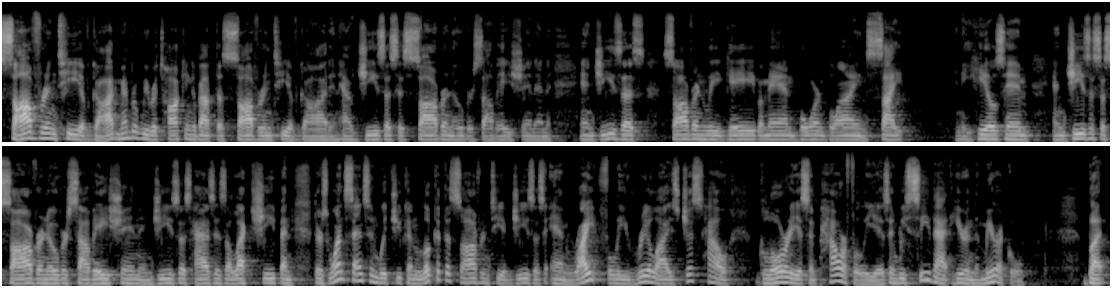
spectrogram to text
sovereignty of God, remember we were talking about the sovereignty of God and how Jesus is sovereign over salvation, and, and Jesus sovereignly gave a man born blind sight and he heals him. And Jesus is sovereign over salvation, and Jesus has his elect sheep. And there's one sense in which you can look at the sovereignty of Jesus and rightfully realize just how glorious and powerful he is. And we see that here in the miracle. But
